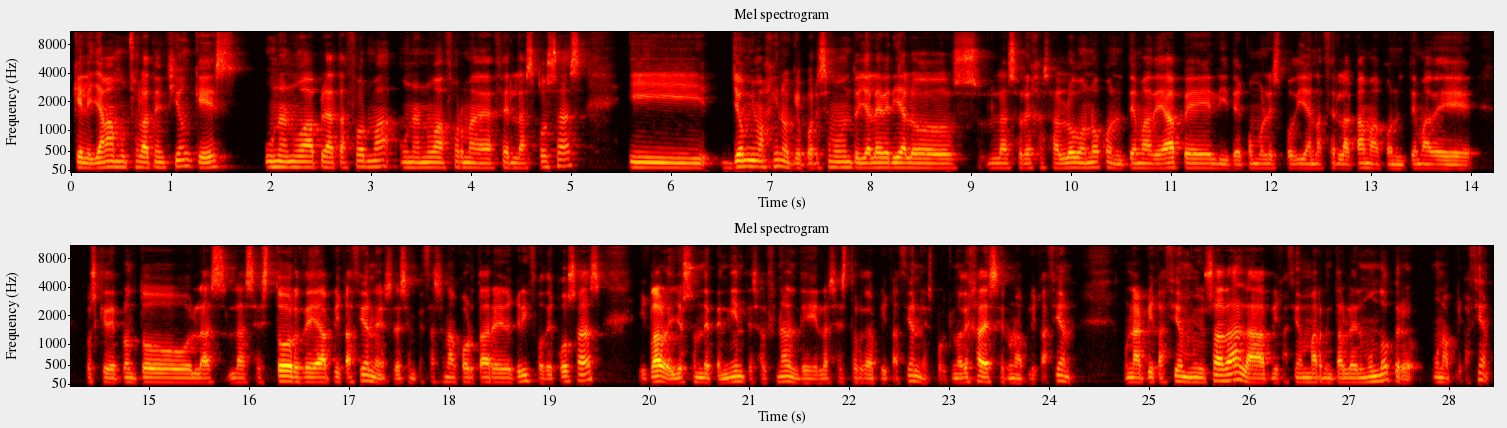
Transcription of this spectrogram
que le llama mucho la atención, que es una nueva plataforma, una nueva forma de hacer las cosas. Y yo me imagino que por ese momento ya le vería los, las orejas al lobo, ¿no? Con el tema de Apple y de cómo les podían hacer la cama, con el tema de, pues que de pronto las, las store de aplicaciones les empezasen a cortar el grifo de cosas y claro, ellos son dependientes al final de las store de aplicaciones porque no deja de ser una aplicación. Una aplicación muy usada, la aplicación más rentable del mundo, pero una aplicación.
